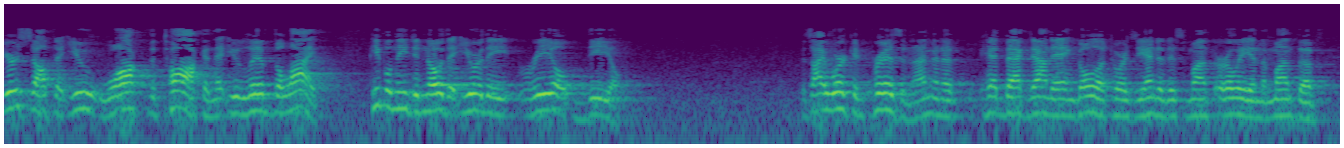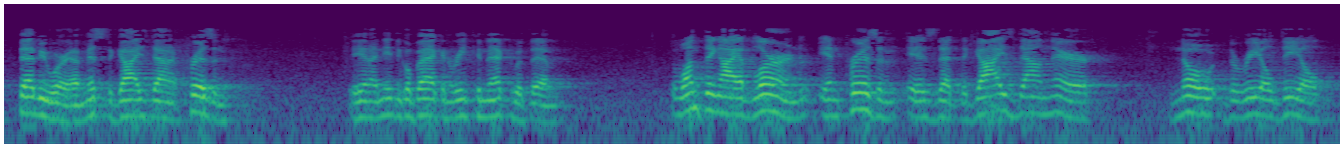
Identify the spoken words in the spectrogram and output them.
yourself that you walk the talk and that you live the life. People need to know that you're the real deal. As I work in prison, I'm going to head back down to Angola towards the end of this month, early in the month of February. I missed the guys down at prison, and I need to go back and reconnect with them. The one thing I have learned in prison is that the guys down there know the real deal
